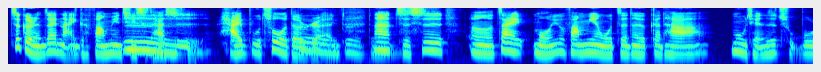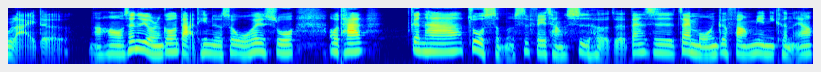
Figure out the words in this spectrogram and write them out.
这个人在哪一个方面，其实他是还不错的人。嗯、对，对对。那只是，嗯、呃，在某一个方面，我真的跟他目前是处不来的。然后，甚至有人跟我打听的时候，我会说，哦，他。跟他做什么是非常适合的，但是在某一个方面，你可能要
